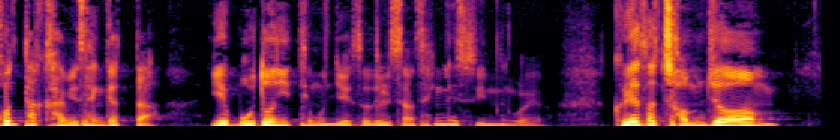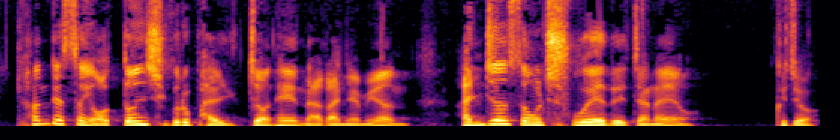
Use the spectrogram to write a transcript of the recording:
혼탁함이 생겼다. 이게 모더니티 문제에서 늘상 생길 수 있는 거예요. 그래서 점점 현대성이 어떤 식으로 발전해 나가냐면 안전성을 추구해야 되잖아요. 그죠?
